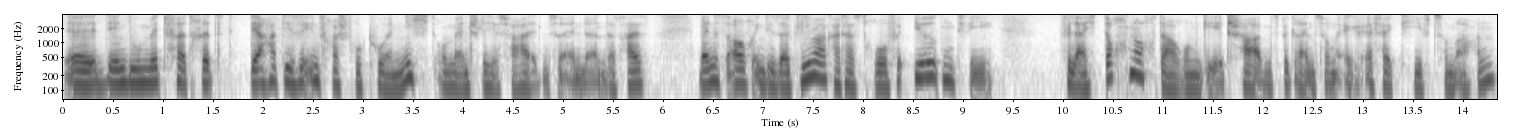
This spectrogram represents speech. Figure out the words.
äh, den du mitvertrittst, der hat diese Infrastruktur nicht, um menschliches Verhalten zu ändern. Das heißt, wenn es auch in dieser Klimakatastrophe irgendwie vielleicht doch noch darum geht, Schadensbegrenzung e-, effektiv zu machen,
